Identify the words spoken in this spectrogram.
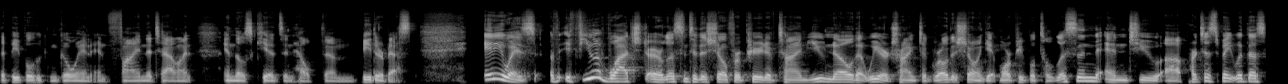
the people who can go in and find the talent in those kids and help them be their best anyways, if you have watched or listened to the show for a period of time, you know that we are trying to grow the show and get more people to listen and to uh, participate with us.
